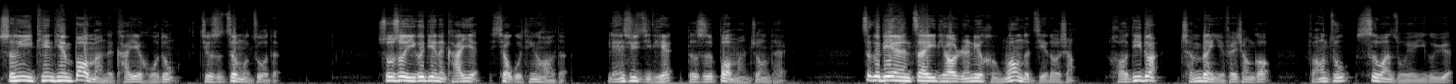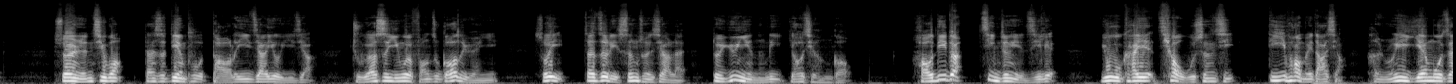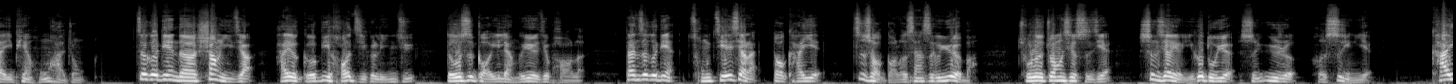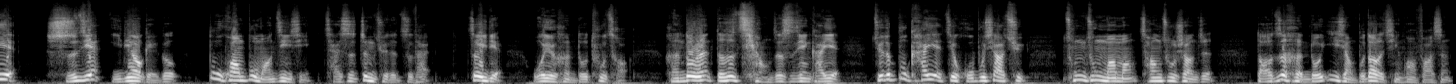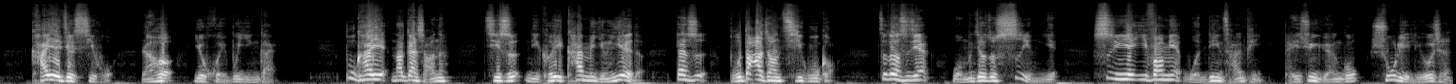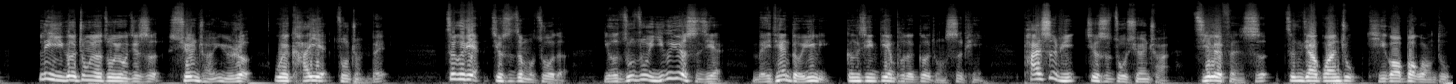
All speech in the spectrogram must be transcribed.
生意天天爆满的开业活动就是这么做的。说说一个店的开业效果挺好的，连续几天都是爆满状态。这个店在一条人流很旺的街道上，好地段，成本也非常高，房租四万左右一个月。虽然人气旺，但是店铺倒了一家又一家，主要是因为房租高的原因。所以在这里生存下来，对运营能力要求很高。好地段，竞争也激烈。如果开业悄无声息，第一炮没打响，很容易淹没在一片红海中。这个店的上一家还有隔壁好几个邻居都是搞一两个月就跑了，但这个店从接下来到开业至少搞了三四个月吧。除了装修时间，剩下有一个多月是预热和试营业。开业时间一定要给够，不慌不忙进行才是正确的姿态。这一点我有很多吐槽，很多人都是抢着时间开业，觉得不开业就活不下去。匆匆忙忙、仓促上阵，导致很多意想不到的情况发生。开业就熄火，然后又悔不应该。不开业那干啥呢？其实你可以开门营业的，但是不大张旗鼓搞。这段时间我们叫做试营业。试营业一方面稳定产品、培训员工、梳理流程，另一个重要作用就是宣传预热，为开业做准备。这个店就是这么做的，有足足一个月时间，每天抖音里更新店铺的各种视频。拍视频就是做宣传，积累粉丝，增加关注，提高曝光度。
